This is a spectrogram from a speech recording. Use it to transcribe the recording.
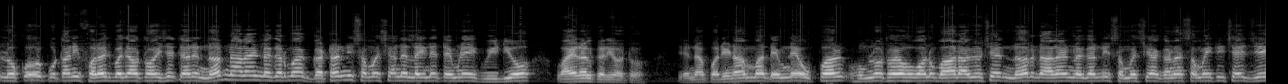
લોકો પોતાની ફરજ બજાવતા હોય છે ત્યારે નરનારાયણ નગરમાં ગટરની સમસ્યાને લઈને તેમણે એક વીડિયો વાયરલ કર્યો હતો. જેના પરિણામમાં તેમને ઉપર હુમલો થયો હોવાનું બહાર આવ્યું છે. નરનારાયણ નગરની સમસ્યા ઘણા સમયથી છે, જે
